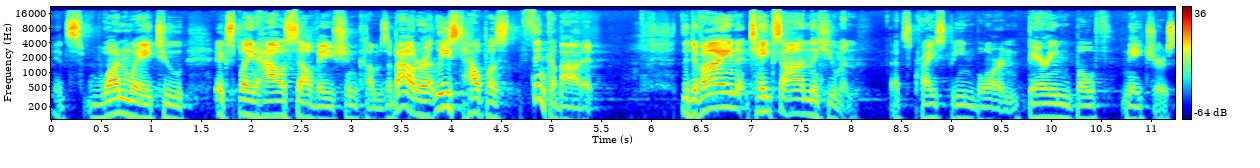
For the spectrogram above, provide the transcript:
It's one way to explain how salvation comes about, or at least help us think about it. The divine takes on the human. That's Christ being born, bearing both natures.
